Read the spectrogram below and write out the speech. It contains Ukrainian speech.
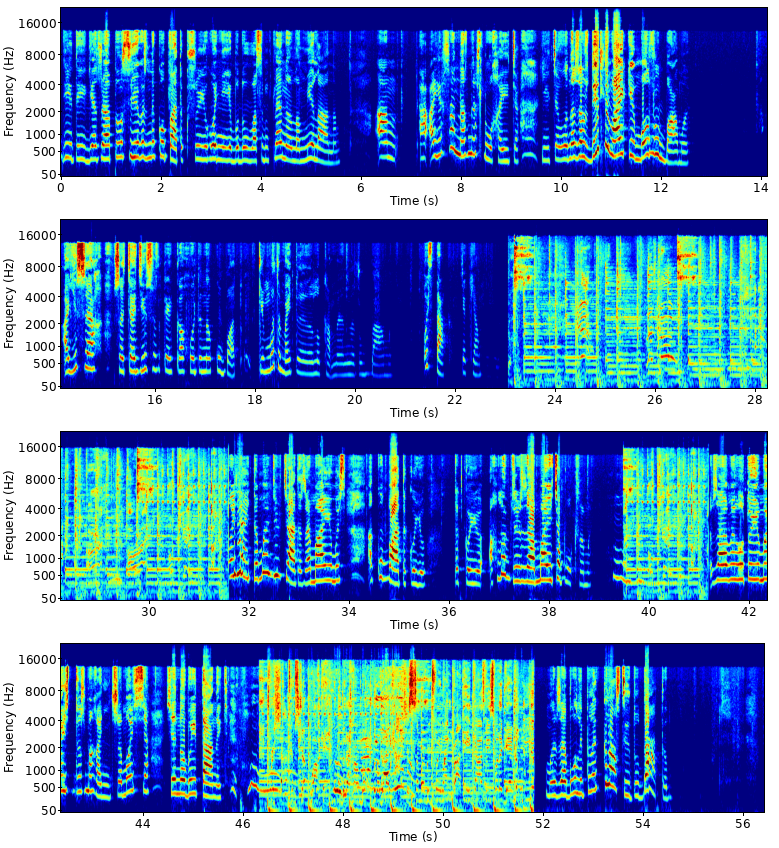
Діти, я запросила вас на купаток. Сьогодні я буду вашим тренером Міланом. А, а, а Яса нас не слухається. Вона завжди тримає кімбо зубами. А Єся це ця дівчинка, яка ходить на кубатку. Кімбо тримайте руками на зубами. Ось так, як я. Let's дівчата займаємось акубатикою такою, а хлопці займаються боксами. Зараз готуємось до змагань. Вчимося ще новий танець. Ми забули прикласти додаток.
